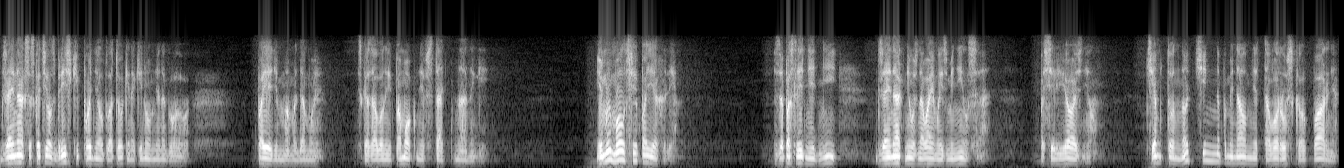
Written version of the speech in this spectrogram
Джайнак соскочил с брички, поднял платок и накинул мне на голову. «Поедем, мама, домой», — сказал он и помог мне встать на ноги. И мы молча поехали. За последние дни Джайнак неузнаваемо изменился, посерьезнел. Чем-то он очень напоминал мне того русского парня,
